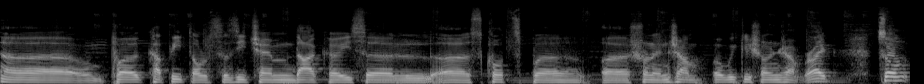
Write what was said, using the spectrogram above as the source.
Uh, pe capitol, să zicem, dacă îi să-l uh, scoți pe uh, Shonen Jump, uh, Weekly Shonen Jump, right? So,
